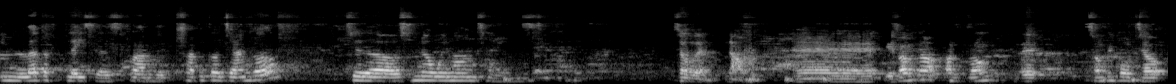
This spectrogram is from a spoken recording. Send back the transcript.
in a lot of places, from the tropical jungle to the snowy mountains. So then, now, uh, if I'm not wrong, the, some people tell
